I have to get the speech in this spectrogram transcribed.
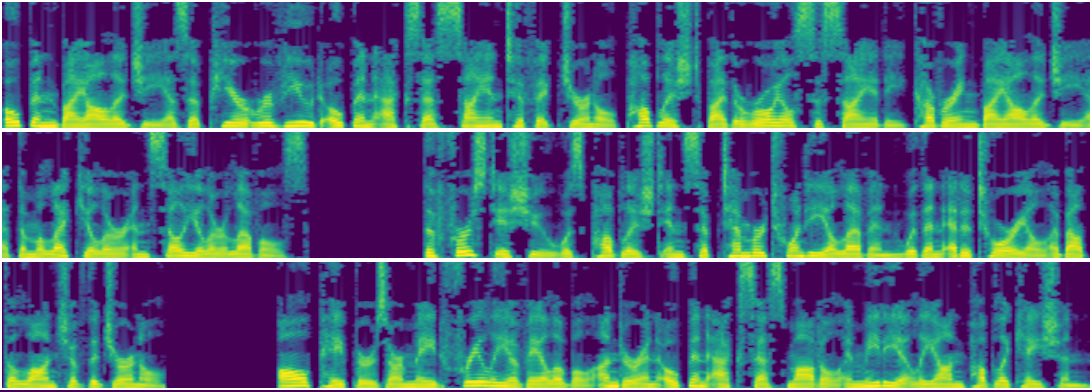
Open Biology is a peer-reviewed open-access scientific journal published by the Royal Society covering biology at the molecular and cellular levels. The first issue was published in September 2011 with an editorial about the launch of the journal. All papers are made freely available under an open access model immediately on publication.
